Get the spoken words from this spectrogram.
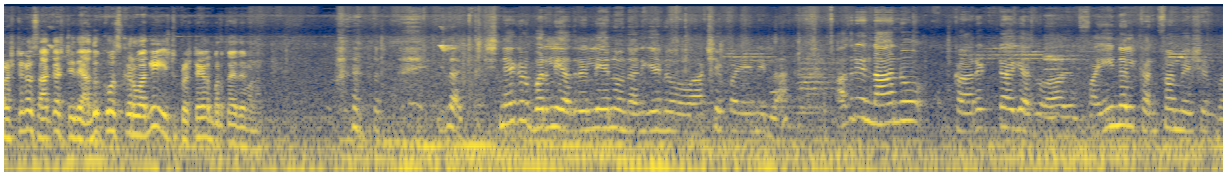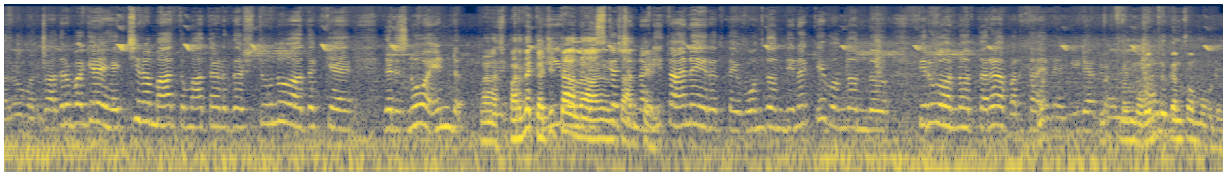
ಪ್ರಶ್ನೆಗಳು ಸಾಕಷ್ಟಿದೆ. ಅದಕ್ಕೋಸ್ಕರವಾಗಿ ಇಷ್ಟು ಪ್ರಶ್ನೆಗಳು ಬರ್ತಾ ಇದೆ ಮೇಡಮ್. ಇಲ್ಲ ಪ್ರಶ್ನೆಗಳು ಬರಲಿ ಅದರಲ್ಲಿ ಏನು ನನಗೇನು ಆಕ್ಷೇಪ ಏನಿಲ್ಲ. ಆದರೆ ನಾನು ಕರೆಕ್ಟಾಗಿ ಅದು ಫೈನಲ್ ಕನ್ಫರ್ಮೇಷನ್ ಬರೋವರೆಗೂ ಅದ್ರ ಬಗ್ಗೆ ಹೆಚ್ಚಿನ ಮಾತು ಮಾತಾಡಿದಷ್ಟು ಅದಕ್ಕೆ ದರ್ ಇಸ್ ನೋ ಎಂಡ್ ಅಲ್ಲ, ಸ್ಪರ್ಧೆ ಖಚಿತ ಅಲ್ಲ ಅಂತ ಅಂತೇಳಿ. ನಡೀತಾನೆ ಇರುತ್ತೆ. ಒಂದೊಂದು ದಿನಕ್ಕೆ ಒಂದೊಂದು ತಿರುವು ಅನ್ನೋ ತರ ಬರ್ತಾ ಇದೆ ಮೀಡಿಯಾ ಮೀಡಿಯಾಗಳಲ್ಲಿ ಒಂದು ಕನ್ಫರ್ಮ್ ಮಾಡಿ.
